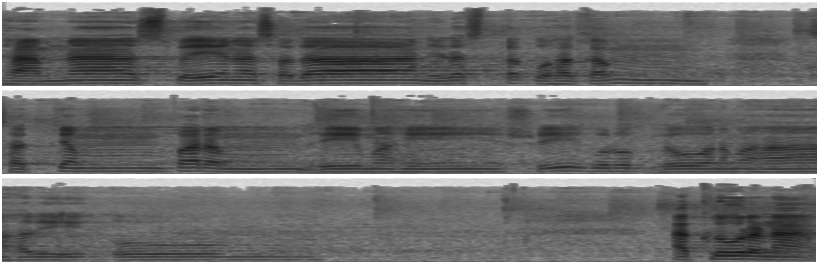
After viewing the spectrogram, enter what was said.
धाम्ना स्वेन सदा निरस्तकुहकं। सत्यं परं धीमहि श्रीगुरुभ्यो नमः। हरिः ओम्। अक्रूरना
